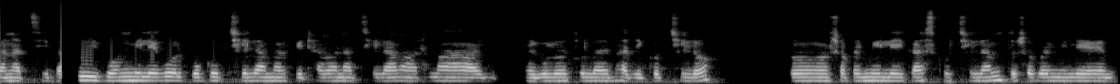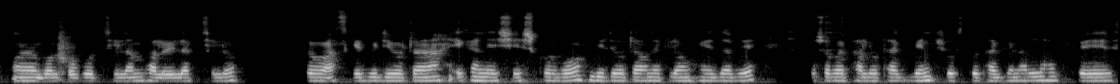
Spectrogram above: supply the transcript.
বানাচ্ছি। দুই বোন মিলে গল্প করছিলাম আর পিঠা বানাচ্ছিলাম আর মা এগুলো চুলায় ভাজি করছিল। তো সবাই মিলে কাজ করছিলাম, তো সবাই মিলে গল্প করছিলাম, ভালোই লাগছিল। তো আজকের ভিডিওটা এখানে শেষ করব। ভিডিওটা অনেক লং হয়ে যাবে। তো সবাই ভালো থাকবেন, সুস্থ থাকবেন। আল্লাহ হাফেজ।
